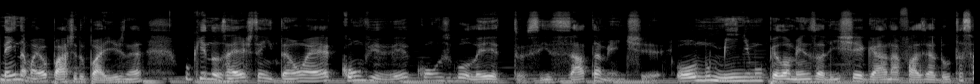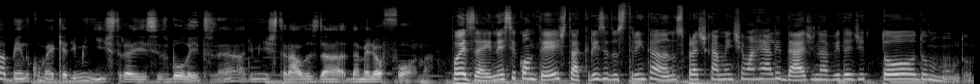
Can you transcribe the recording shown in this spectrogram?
nem da maior parte do país, né? O que nos resta então é conviver com os boletos, exatamente. Ou no mínimo, pelo menos ali, chegar na fase adulta sabendo como é que administra esses boletos, né? Administrá-los da, da melhor forma. Pois é, e nesse contexto, a crise dos 30 anos praticamente é uma realidade na vida de todo mundo.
